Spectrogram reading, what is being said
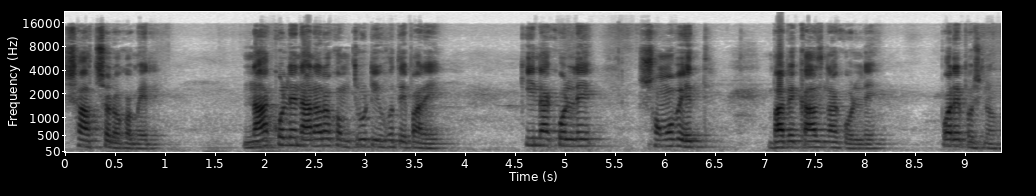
সাতশো রকমের। না করলে নানা রকম ত্রুটি হতে পারে। কি না করলে সমবেতভাবে কাজ না করলে। পরের প্রশ্ন,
